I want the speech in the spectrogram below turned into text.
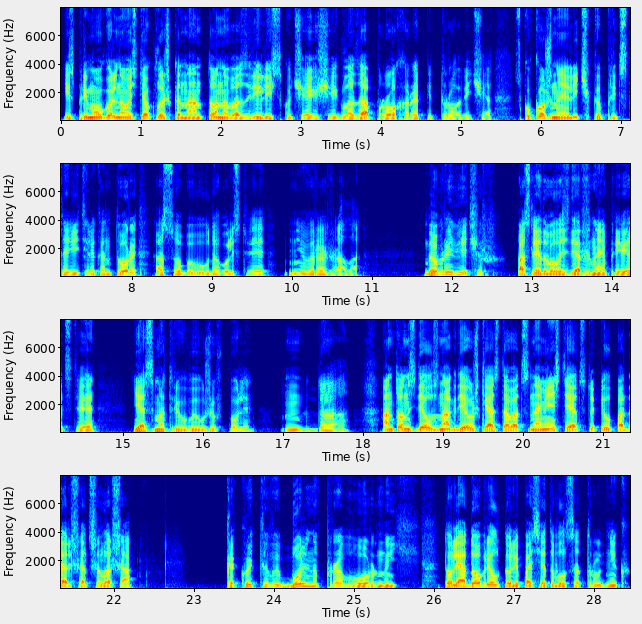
Из прямоугольного стеклышка на Антона возрились скучающие глаза Прохора Петровича. Скукоженное личико представителя конторы особого удовольствия не выражало. «Добрый вечер», — последовало сдержанное приветствие. «Я смотрю, вы уже в поле?» «Да». Антон сделал знак девушке оставаться на месте и отступил подальше от шалаша. «Какой-то вы больно проворный», — то ли одобрил, то ли посетовал сотрудник.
